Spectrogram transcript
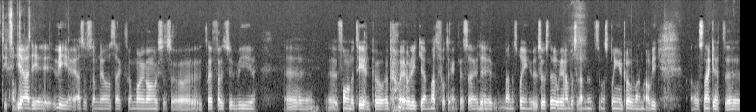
titt som tätt. Ja, det, vi, alltså som jag har sagt så många gånger också så träffades ju vi eh, från och till på, på olika matcher tänkte jag säga. Det, man springer ju så stor i handbollslandet så man springer på varandra och vi har snackat eh,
